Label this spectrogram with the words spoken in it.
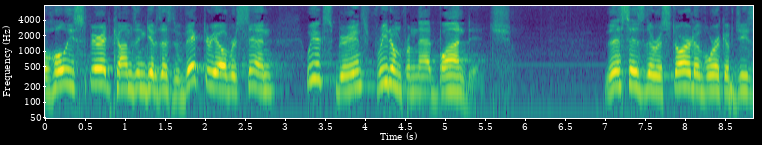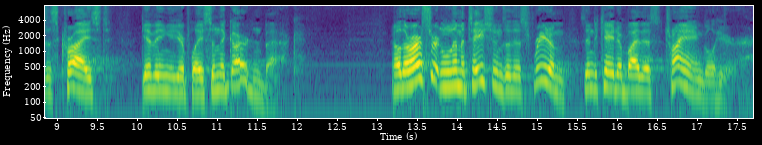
the Holy Spirit comes and gives us victory over sin. We experience freedom from that bondage. This is the restorative work of Jesus Christ, giving you your place in the garden back. Now, there are certain limitations of this freedom, as indicated by this triangle here.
